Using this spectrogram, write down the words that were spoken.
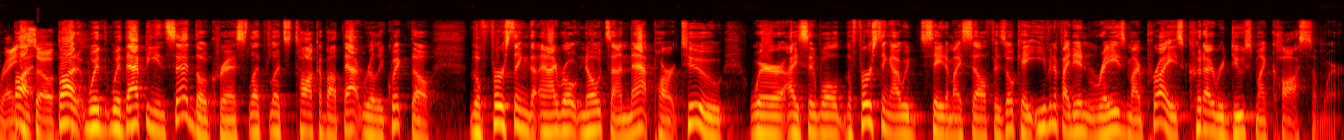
right? But, so, but with with that being said, though, Chris, let's let's talk about that really quick, though. The first thing that, and I wrote notes on that part too, where I said, well, the first thing I would say to myself is, okay, even if I didn't raise my price, could I reduce my cost somewhere?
